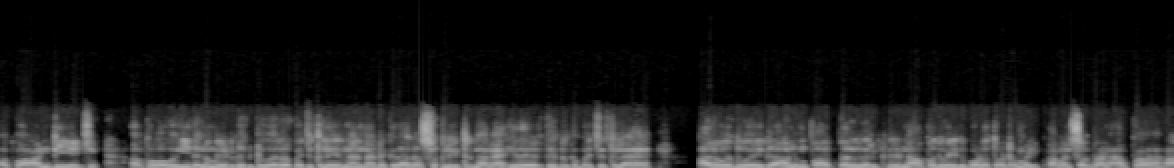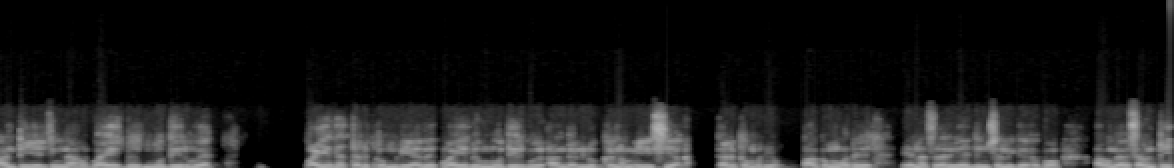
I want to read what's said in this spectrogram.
அப்போ ஆன்டி ஏஜிங் அப்போ இதை நம்ம எடுத்துக்கிட்டு வர்ற பட்சத்துல என்ன நடக்குது? அதான் சொல்லிட்டு இருந்தாங்க. இதை எடுத்துக்கிட்டு இருக்க பட்சத்துல அறுபது வயது ஆளும் பார்ப்பதற்கு நாற்பது வயது போல தோற்றமளிப்பாங்கன்னு சொல்றாங்க. அப்ப ஆன்டி ஏஜிங்னா வயது முதிர்வை வயதை தடுக்க முடியாது. வயது முதிர்வு அந்த லுக்கை நம்ம ஈஸியா தடுக்க முடியும். பார்க்கும்போது என்ன சார் ஏஜ்னு சொல்லி கேட்போம்? அவங்க செவன்டி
